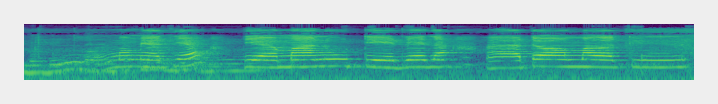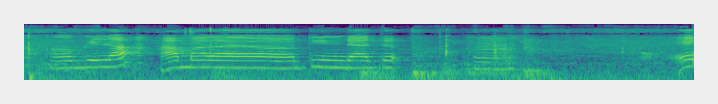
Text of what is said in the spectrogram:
मम्मीच्या ते माणूस ते गेला आता आम्हाला तीन गेला आम्हाला तीन द्यायचं. हां. ए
